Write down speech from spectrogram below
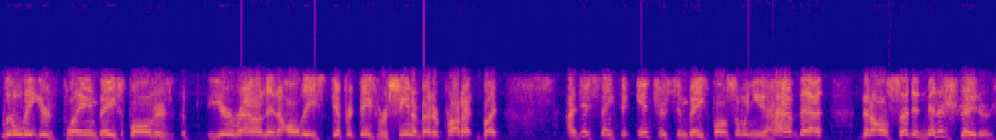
little leaguers playing baseball, and there's year round, and all these different things. We're seeing a better product, but I just think the interest in baseball. So when you have that, then all of a sudden administrators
